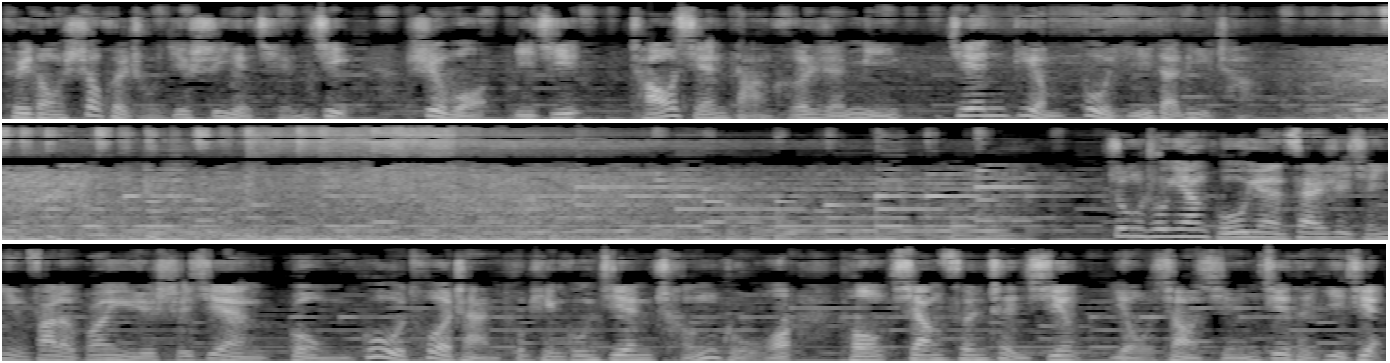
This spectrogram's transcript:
推动社会主义事业前进，是我以及朝鲜党和人民坚定不移的立场。中共中央、国务院在日前印发了关于实现巩固拓展脱贫攻坚成果同乡村振兴有效衔接的意见。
